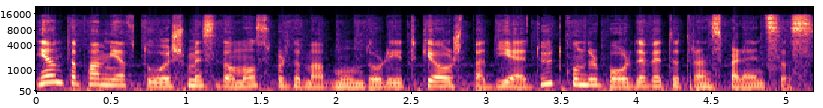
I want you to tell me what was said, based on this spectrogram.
janë të pamjaftueshme sidomos për të pamundurit. Kjo është padia e dytë kundër bordeve të transparencës.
